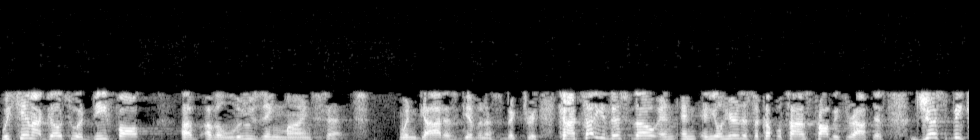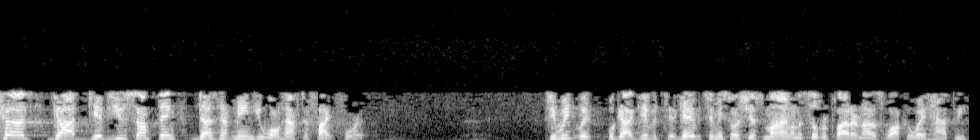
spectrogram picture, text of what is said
we cannot go to a default of, of a losing mindset when God has given us victory. Can I tell you this though, and, and, and you'll hear this a couple times probably throughout this. Just because God gives you something doesn't mean you won't have to fight for it. See, we, we well, God gave it, to, gave it to me, so it's just mine on a silver platter, and I just walk away happy.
